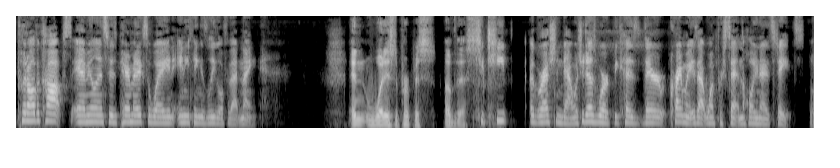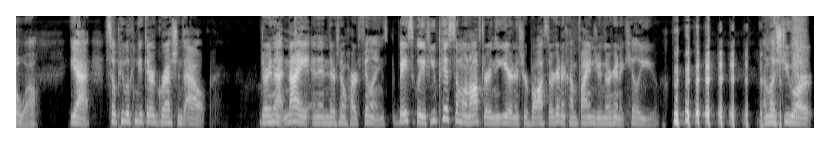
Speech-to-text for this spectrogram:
put all the cops, ambulances, paramedics away and anything is legal for that night And what is the purpose of this? to keep aggression down, which it does work because their crime rate is at 1% in the whole United States. Oh wow. Yeah. So people can get their aggressions out during that night and then there's no hard feelings. But basically, if you piss someone off during the year and it's your boss, they're going to come find you and they're going to kill you unless you are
